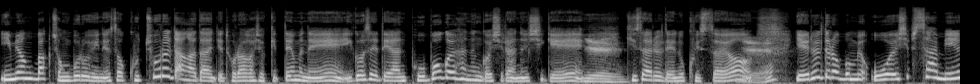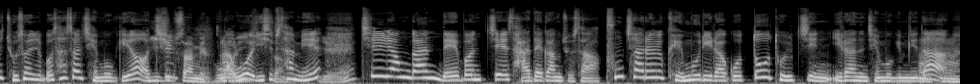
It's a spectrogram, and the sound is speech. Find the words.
이명박 정부로 인해서 고초를 당하다 이제 돌아가셨기 때문에 이것에 대한 보복을 하는 것이라는 식의 예. 기사를 내놓고 있어요. 예. 예를 들어 보면 5월 13일 조선일보 사설 제목이요. 23일. 5월, 아, 5월 23일. 예. 7년간 네 번째 4대강 조사 풍차를 괴물이라고 또 돌진이라는 제목입니다. 음, 음.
